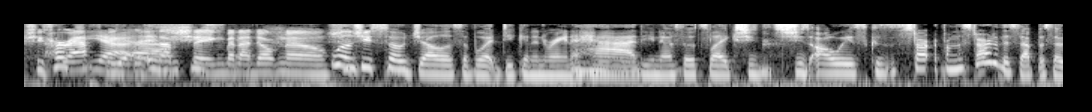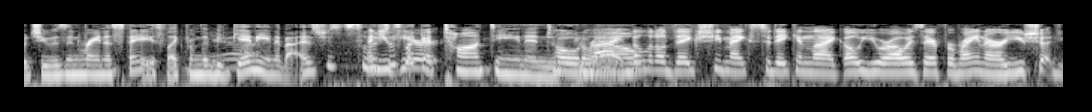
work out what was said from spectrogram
she's her- grasping yeah, for she's- something but i don't know Well, and she's so jealous of what Deacon and Rayna mm-hmm. had, you know. So it's like she's she's always because start from the start of this episode, she was in Rayna's face, like from the beginning about it. It's just so And there's just like a taunting and Totally. Right, know, the little dig she makes to Deacon, like, "Oh, you were always there for Rayna, or you should."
